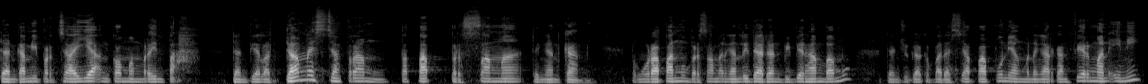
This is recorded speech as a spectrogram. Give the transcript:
dan kami percaya Engkau memerintah. Dan biarlah damai sejahteramu tetap bersama dengan kami. Pengurapanmu bersama dengan lidah dan bibir hambamu, dan juga kepada siapa pun yang mendengarkan firman ini,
